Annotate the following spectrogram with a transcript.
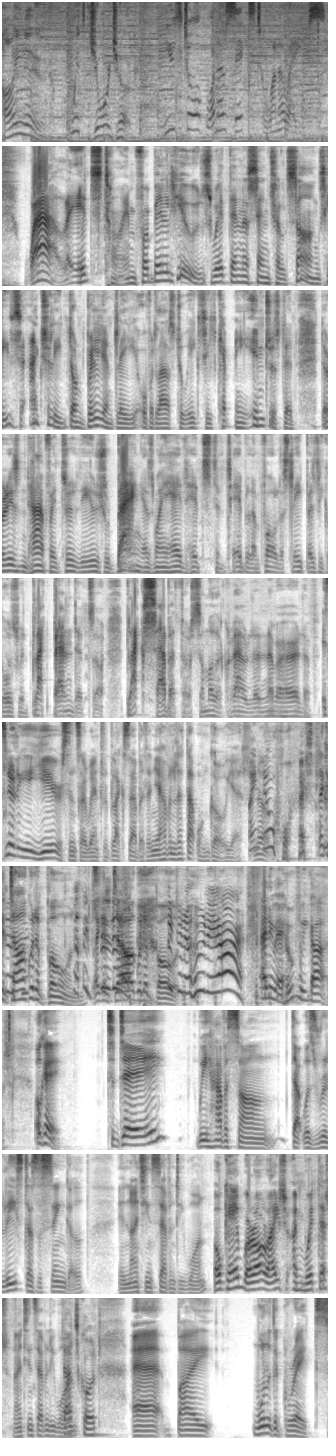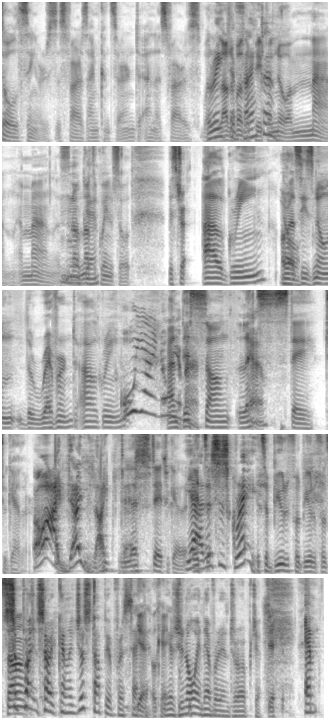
High Noon with George Hook. Newstalk 106 to 108. Well, it's time for Bill Hughes with an Essential Songs. He's actually done brilliantly over the last two weeks. He's kept me interested. There isn't halfway through the usual bang as my head hits the table and fall asleep as he goes with Black Bandits or Black Sabbath or some other crowd I've never heard of. It's nearly a year since I went with Black Sabbath, and you haven't let that one go yet. I No. know. I Like a dog with a bone. Like a dog know- with a bone. I don't know who they are. Anyway, who've we got? Okay, today we have a song that was released as a single in 1971. Okay, we're all right. I'm with it. 1971. That's good. uh, by one of the great soul singers, as far as I'm concerned, and as far as well, a lot of other people know, a man, a man, It's not, not the Queen of Soul, Mr. Al Green, or No. as he's known, the Reverend Al Green. Oh, yeah, I know and this man. song, "Let's Yeah. Stay Together." Oh, I, I like this. Let's stay together. Yeah, It's a- this is great. It's a beautiful, beautiful song. Surpri- sorry, can I just stop you for a second? Yeah, okay. Because you know I never interrupt you. Yeah. Um,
